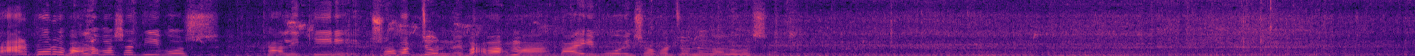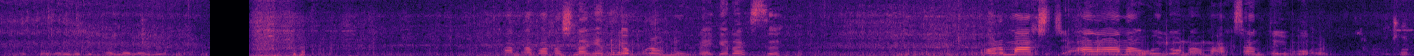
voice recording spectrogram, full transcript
তারপরও ভালোবাসা দিবস, খালি কি সবার জন্য বাবা মা ভাই বোন সবার জন্যই ভালোবাসা ঠান্ডা বাতাস লাগিয়ে থেকে পুরো মুখ ঢেকে রাখছে। ওর মাস্ক আনা হইল না, মাস্ক আনতে হইব। ছোট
